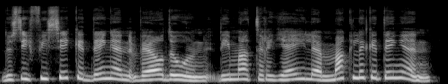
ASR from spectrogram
Dus die fysieke dingen wel doen, die materiële, makkelijke dingen.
